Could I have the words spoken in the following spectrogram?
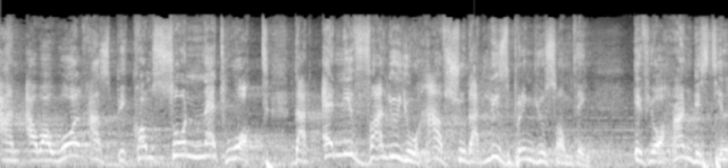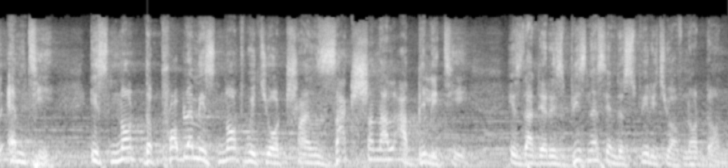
And our world has become so networked that any value you have should at least bring you something. If your hand is still empty it's not the problem is not with your transactional ability is that there is business in the spirit you have not done.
